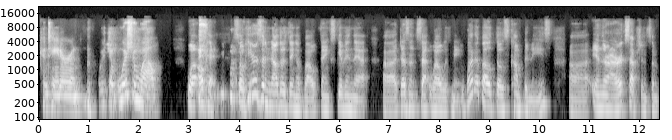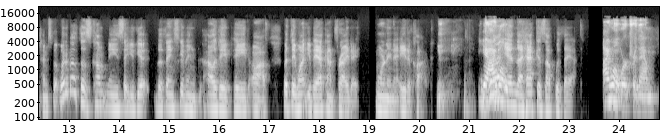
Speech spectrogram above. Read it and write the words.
container and wish them wish them well. Well, okay. so here's another thing about Thanksgiving that uh, doesn't set well with me. What about those companies? Uh, and there are exceptions sometimes, but what about those companies that you get the Thanksgiving holiday paid off, but they want you back on Friday morning at eight o'clock? Yeah, what in the heck is up with that? I won't work for them.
